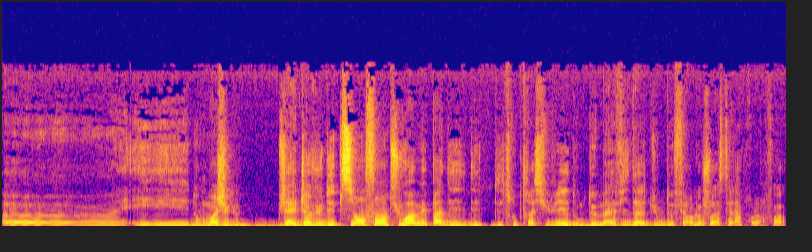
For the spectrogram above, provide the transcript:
Euh, et donc moi j'avais déjà vu des petits enfants, tu vois, mais pas des, trucs très suivis. Et donc de ma vie d'adulte de faire le choix, c'était la première fois.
